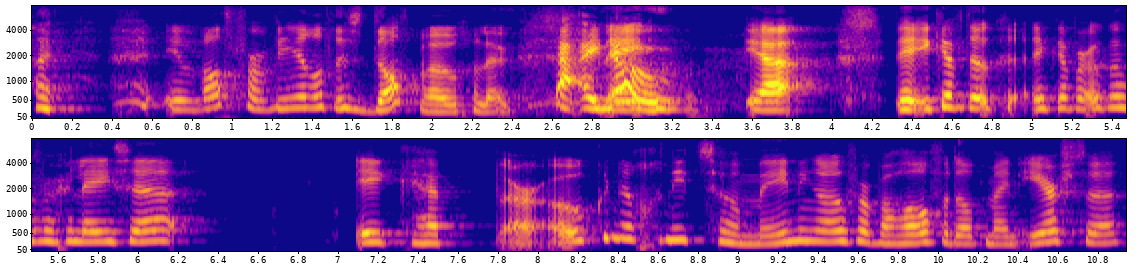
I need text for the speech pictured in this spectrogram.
In wat voor wereld is dat mogelijk? Ja, I Nee. know. Ja, nee, ik heb, het ook, ik heb er ook over gelezen. Ik heb er ook nog niet zo'n mening over, behalve dat mijn eerste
